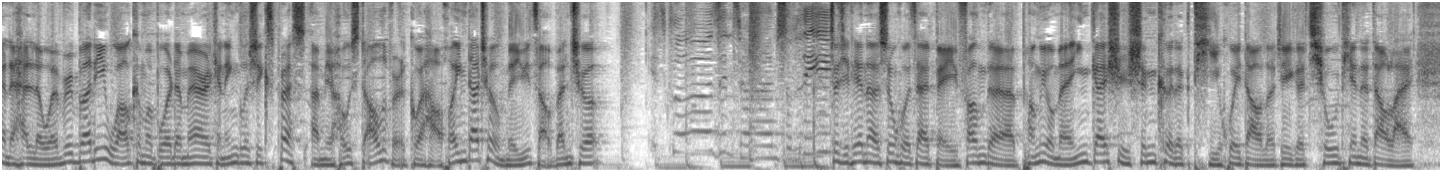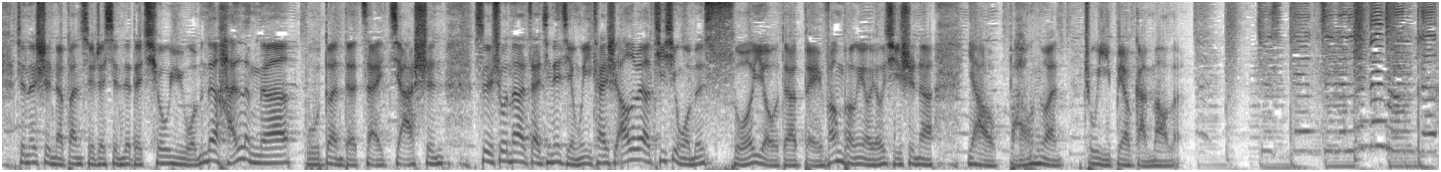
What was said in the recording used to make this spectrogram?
Hello everybody. Welcome aboard American English Express. I'm your host Oliver. 各位好，欢迎搭乘美语早班车。这几天呢，生活在北方的朋友们应该是深刻的体会到了这个秋天的到来。真的是呢，伴随着现在的秋雨，我们的寒冷呢不断的在加深。所以说呢，在今天节目一开始，Oliver 要提醒我们所有的北方朋友，尤其是呢要保暖，注意不要感冒了。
